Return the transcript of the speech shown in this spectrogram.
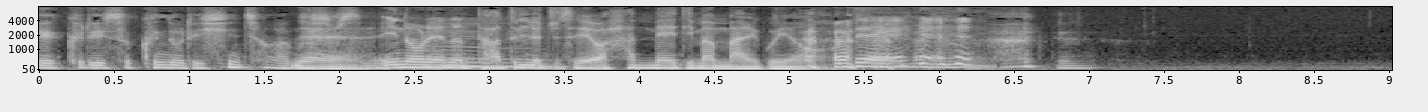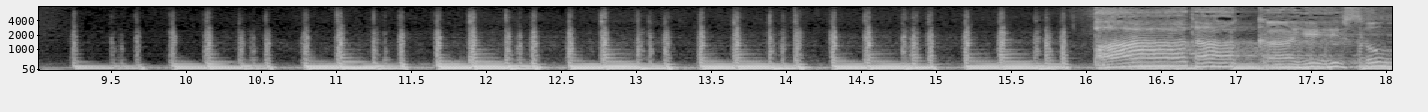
예, 그래서 그 노래 신청하고 네. 싶습니다. 이 노래는 다 들려주세요. 한 메디만 말고요. 네. 바 닷가에서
